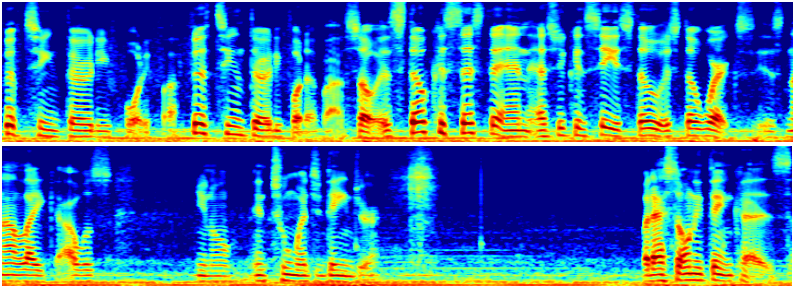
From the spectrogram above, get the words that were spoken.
15, 30, 45, 15, 30, 45. So it's still consistent and as you can see it still it still works. It's not like I was, you know, in too much danger. But that's the only thing because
